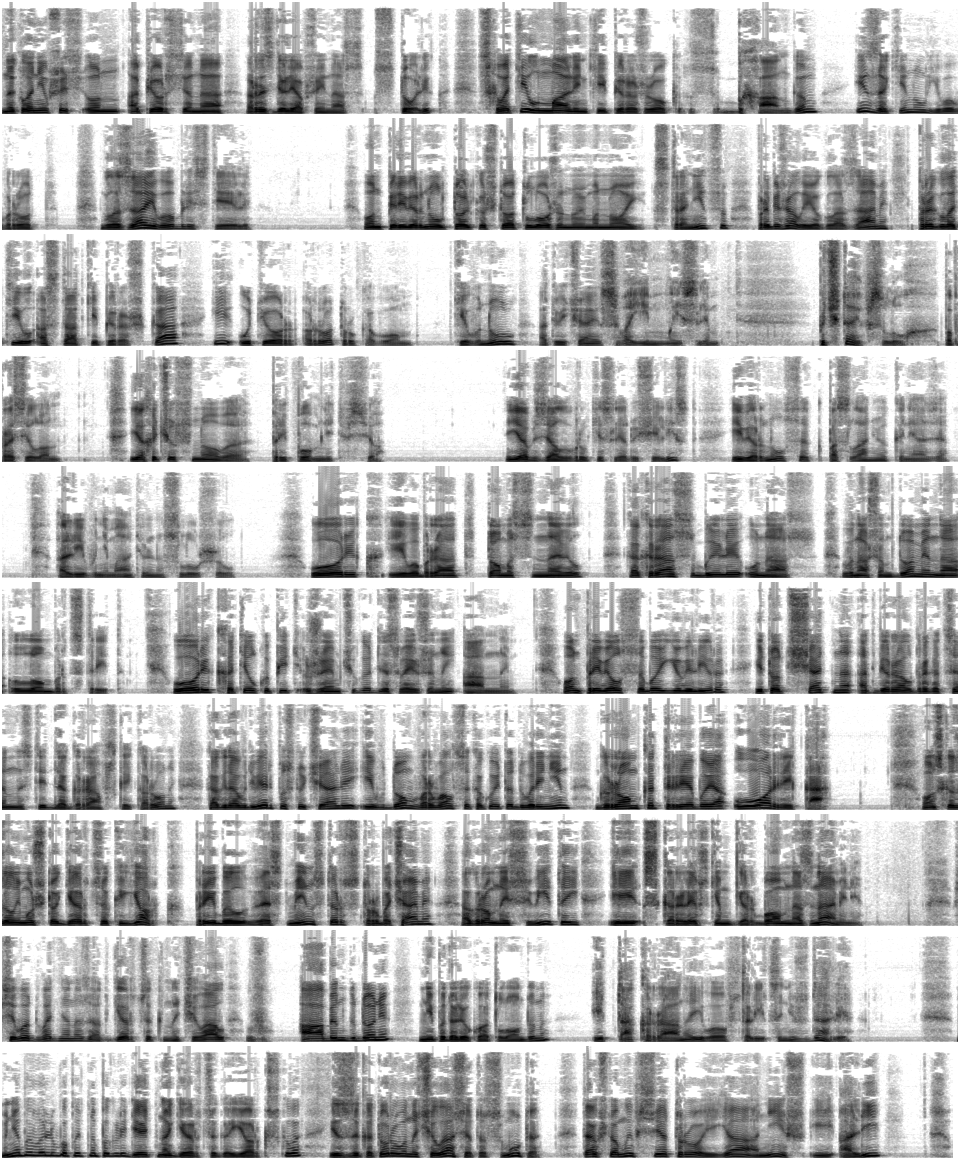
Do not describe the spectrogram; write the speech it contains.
Наклонившись, он оперся на разделявший нас столик, схватил маленький пирожок с бхангом — и закинул его в рот. Глаза его блестели. Он перевернул только что отложенную мной страницу, пробежал ее глазами, проглотил остатки пирожка и утер рот рукавом. Кивнул, отвечая своим мыслям. «Почитай вслух», — попросил он. «Я хочу снова припомнить все». Я взял в руки следующий лист и вернулся к посланию князя. Али внимательно слушал. Орик и его брат Томас Невилл как раз были у нас, в нашем доме на Ломбард-стрит. Орик хотел купить жемчуга для своей жены Анны. Он привел с собой ювелира, и тот тщательно отбирал драгоценности для графской короны, когда в дверь постучали, и в дом ворвался какой-то дворянин, громко требуя Орика. Он сказал ему, что герцог Йорк прибыл в Вестминстер с трубачами, огромной свитой и с королевским гербом на знамени. Всего два дня назад герцог ночевал в Абингдоне, неподалеку от Лондона, и так рано его в столице не ждали. Мне было любопытно поглядеть на герцога Йоркского, из-за которого началась эта смута, так что мы все трое, я, Аниш и Али,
